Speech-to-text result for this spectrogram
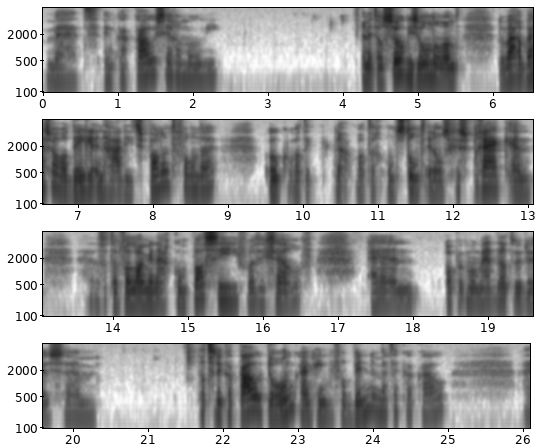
met een cacao-ceremonie. En het was zo bijzonder, want er waren best wel wat delen in haar die het spannend vonden. Ook wat, ik, nou, wat er ontstond in ons gesprek. En eh, er zat een verlangen naar compassie voor zichzelf. En op het moment dat we dus ehm, dat ze de cacao dronk en ging verbinden met de cacao. Uh,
